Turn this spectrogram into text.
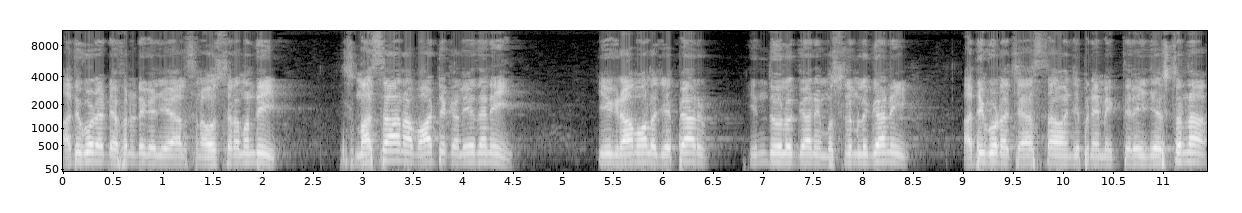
అది కూడా డెఫినెట్గా చేయాల్సిన అవసరం ఉంది. శ్మశాన వాటిక లేదని ఈ గ్రామంలో చెప్పారు. హిందువులకు కానీ ముస్లింలకు కానీ అది కూడా చేస్తామని చెప్పి నేను మీకు తెలియజేస్తున్నా.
